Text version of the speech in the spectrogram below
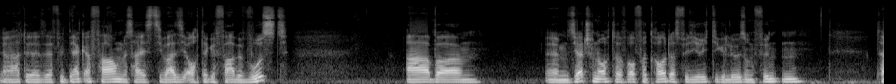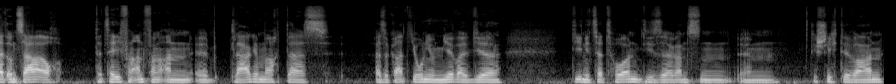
ja, hatte sehr viel Bergerfahrung. Das heißt, sie war sich auch der Gefahr bewusst. Aber ähm, sie hat schon auch darauf vertraut, dass wir die richtige Lösung finden. Das hat uns Sarah auch tatsächlich von Anfang an äh, klar dass also gerade Joni und mir, weil wir die Initiatoren dieser ganzen ähm, Geschichte waren,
